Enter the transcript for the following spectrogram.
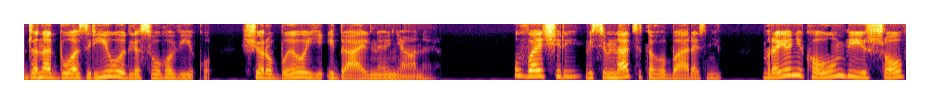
Джанет була зрілою для свого віку, що робило її ідеальною нянею. Увечері, 18 березня, в районі Колумбії йшов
